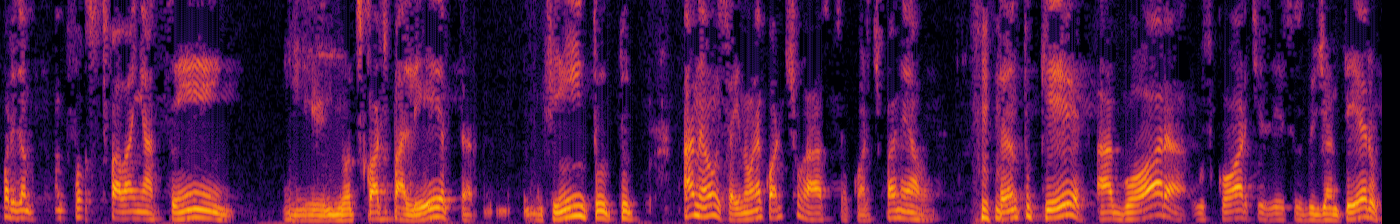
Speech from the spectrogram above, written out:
por exemplo, quando fosse falar em A100 e, e outros cortes paleta, enfim, tu, tu, ah não, isso aí não é corte de churrasco, isso é corte de panela. Tanto que agora os cortes esses do dianteiro,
